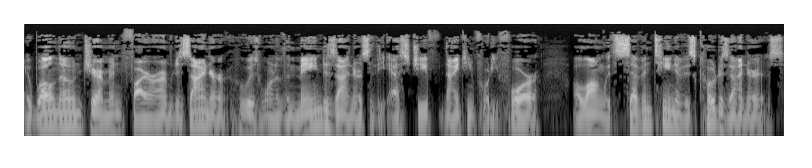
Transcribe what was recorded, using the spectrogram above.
a well known German firearm designer who was one of the main designers of the SG 1944, along with 17 of his co designers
